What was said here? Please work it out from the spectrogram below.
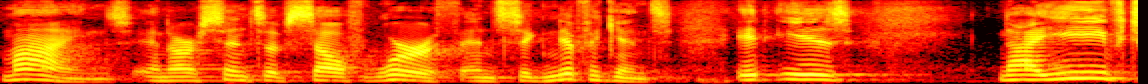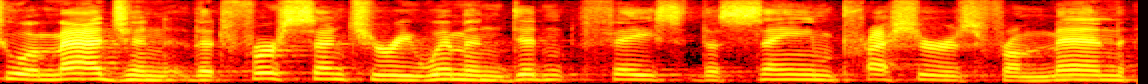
minds and our sense of self worth and significance. It is naive to imagine that first century women didn't face the same pressures from men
